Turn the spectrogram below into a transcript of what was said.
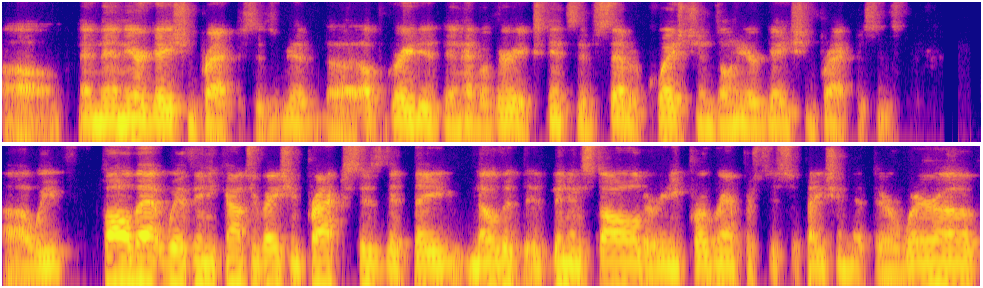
Um, and then irrigation practices. We have uh, upgraded and have a very extensive set of questions on irrigation practices. Uh, we follow that with any conservation practices that they know that have been installed or any program participation that they're aware of.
